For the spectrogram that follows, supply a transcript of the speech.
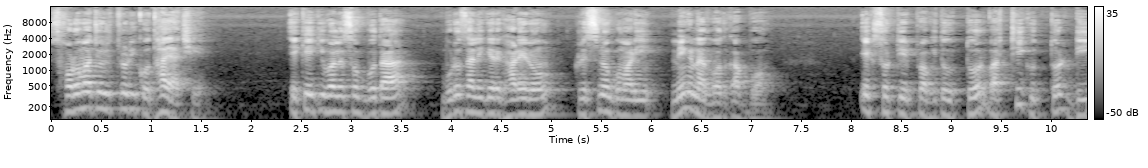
সরমা চরিত্রটি কোথায় আছে? একে কি বলে সভ্যতা? বুড়ো শালিকের ঘাড়েরও কৃষ্ণকুমারী মেঘনাথবধ কাব্য। একষট্টির প্রকৃত উত্তর বা ঠিক উত্তর ডি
